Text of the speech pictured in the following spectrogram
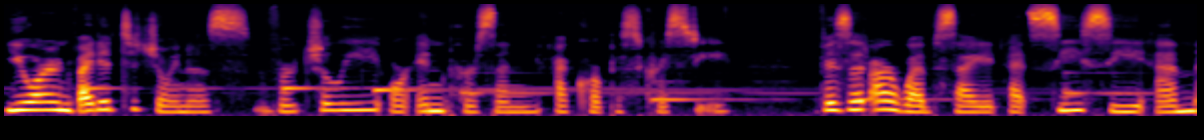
You are invited to join us virtually or in person at Corpus Christi. Visit our website at ccmn.org.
